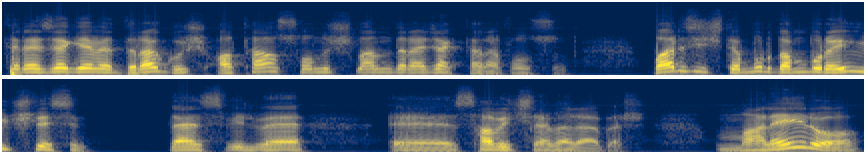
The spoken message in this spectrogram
Trezeguet ve Draguş hata sonuçlandıracak taraf olsun. Barisic de buradan burayı üçlesin. Densville ve e, Savic'le beraber. Maleyro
